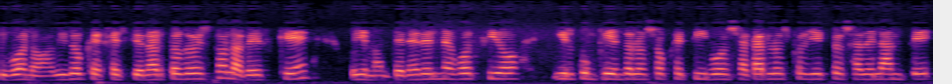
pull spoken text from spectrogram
Y bueno ha habido que gestionar todo esto a la vez que oye mantener el negocio ir cumpliendo los objetivos sacar los proyectos adelante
